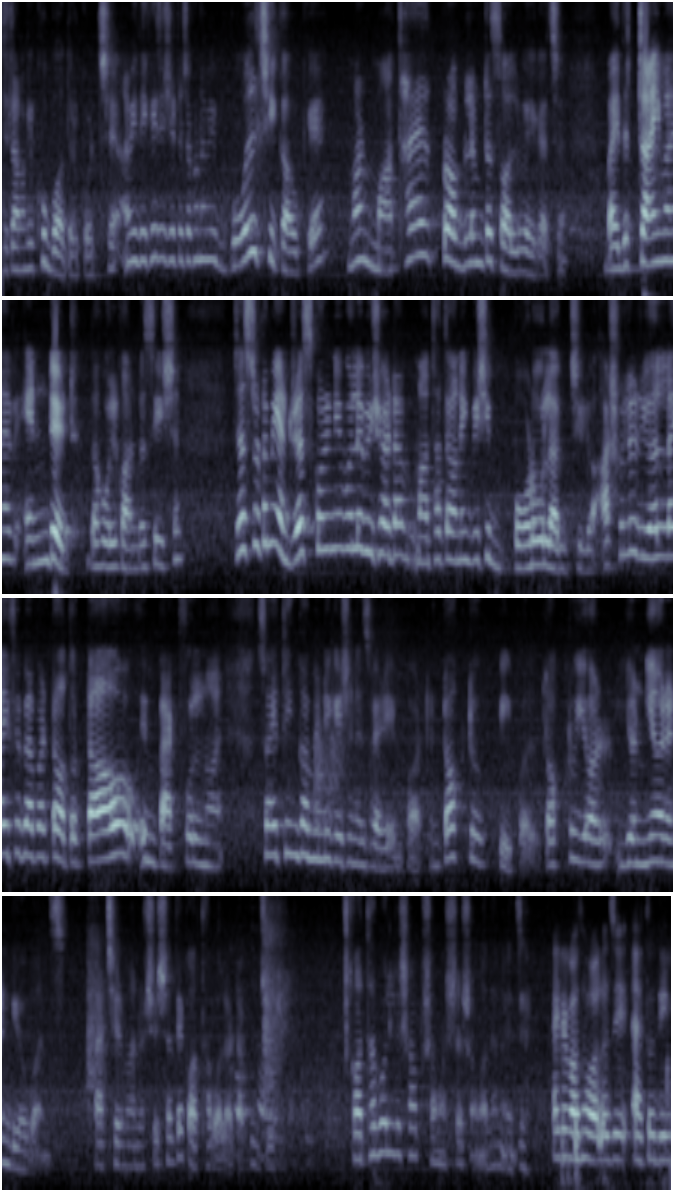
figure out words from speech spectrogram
যেটা আমাকে খুব বদর করছে। আমি দেখেছি সেটা যখন আমি বলছি কাউকে, আমার মাথায় প্রবলেমটা সলভ হয়ে গেছে। By the time I have ended the whole conversation just ওটা আমি অ্যাড্রেস করিনি বলে বিষয়টা মাথাতে অনেক বেশি বড় লাগছিল। আসলে রিয়েল লাইফে ব্যাপারটা অতটাও ইম্প্যাক্টফুল নয়। So I think communication is very important talk to people talk to your your near and dear ones কাছের মানুষের সাথে কথা বলাটা খুব জরুরি। কথা বললে সব সমস্যার সমাধান হয়ে যায়। একটা কথা বলো যে এতদিন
